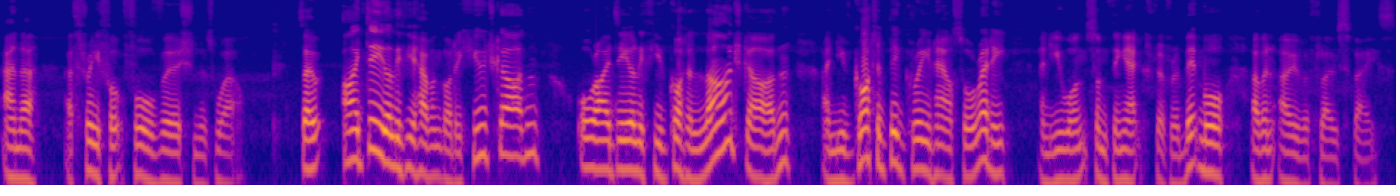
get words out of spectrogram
and a, a three foot four version as well. So ideal if you haven't got a huge garden, or ideal if you've got a large garden and you've got a big greenhouse already and you want something extra for a bit more of an overflow space.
